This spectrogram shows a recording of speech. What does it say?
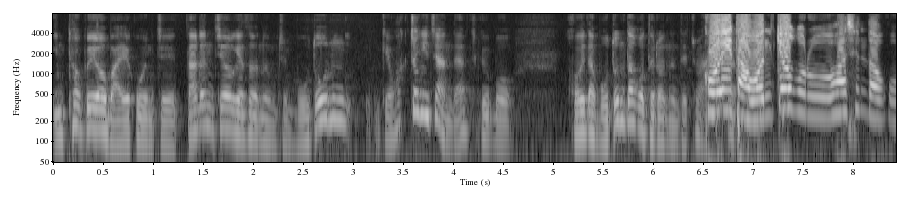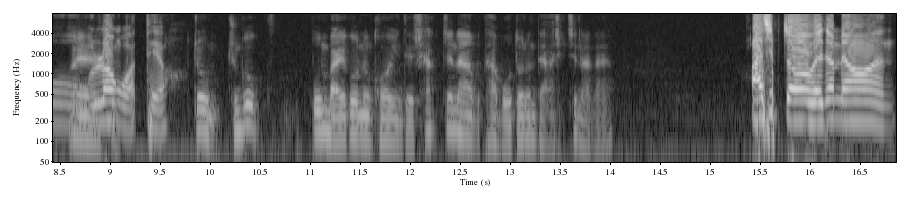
인터뷰어 말고 이제 다른 지역에서는 좀 못 오는 게 확정이지 않나요? 그 뭐 거의 다 못 온다고 들었는데 좀 거의. 다 원격으로 하신다고 네, 올라온 것 같아요. 좀 중국 분 말고는 거의 이제 샥즈나 다 못 오는데 아쉽진 않아요. 아쉽죠. 왜냐면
